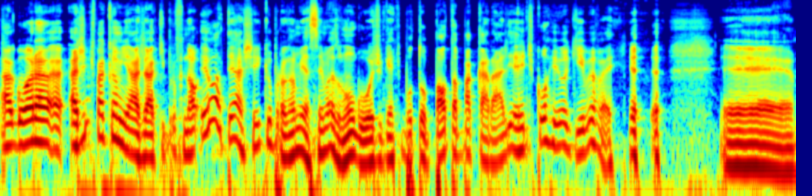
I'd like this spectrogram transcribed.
Agora, a gente vai caminhar já aqui pro final. Eu até achei que o programa ia ser mais longo hoje, que a gente botou pauta pra caralho e a gente correu aqui, velho. É,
